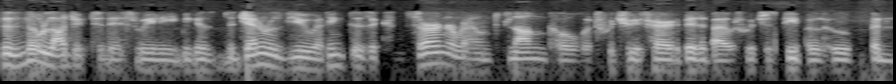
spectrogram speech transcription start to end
there's no logic to this really because the general view, I think there's a concern around long COVID, which we've heard a bit about, which is people who've been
